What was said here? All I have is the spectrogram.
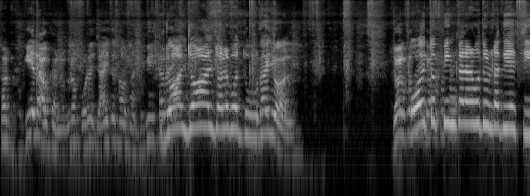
সব ঢুকিয়ে দাও কেন? এগুলো পরে যাই তো সব ঢুকিয়ে জল জল জলের বোতল। কোথায় জল? জল ওই তো পিঙ্ক কালার বোতলটা দিয়েছি।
